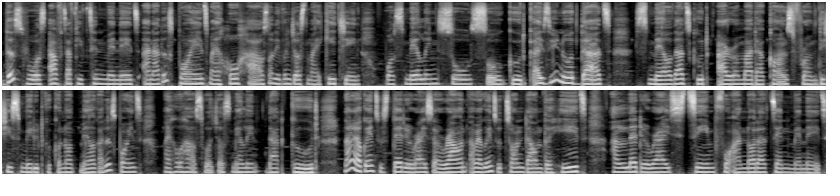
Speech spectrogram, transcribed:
this was after 15 minutes and at this point my whole house not even just my kitchen was smelling so so good. Guys you know that smell that good aroma that comes from dishes made with coconut milk? At this point my whole house was just smelling that good. Now we are going to stir the rice around and we're going to turn down the heat and let the rice steam for another 10 minutes.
